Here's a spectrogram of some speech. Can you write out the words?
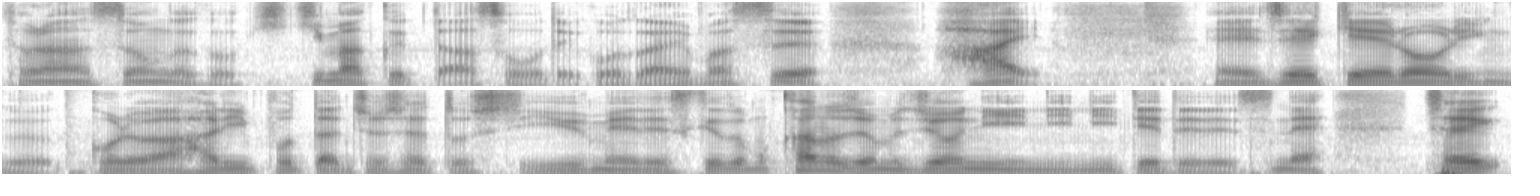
トランス音楽を聴きまくったそうでございますはいえー、J.K. ローリング、これはハリー・ポッターの著者として有名ですけども、彼女もジョニーに似ててですね、チャイ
